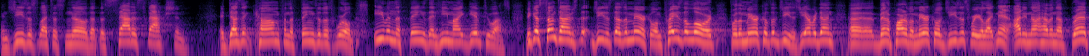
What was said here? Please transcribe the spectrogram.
And Jesus lets us know that the satisfaction it doesn't come from the things of this world, even the things that He might give to us. Because sometimes th- Jesus does a miracle, and praise the Lord for the miracles of Jesus. You ever done uh, been a part of a miracle of Jesus where you're like, man, I do not have enough bread,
